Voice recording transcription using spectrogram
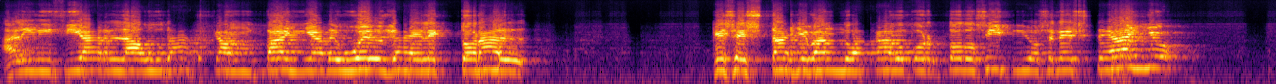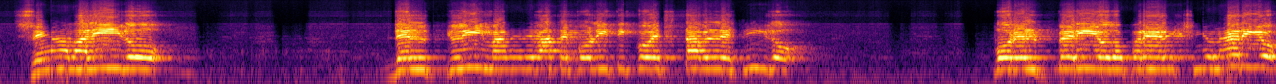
al iniciar la audaz campaña de huelga electoral que se está llevando a cabo por todos sitios en este año, se ha valido del clima de debate político establecido por el periodo preeleccionario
